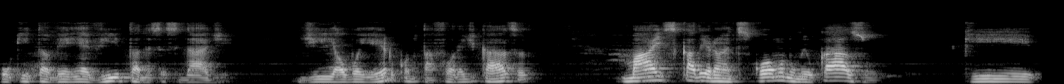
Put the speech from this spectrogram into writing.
o que também evita a necessidade de ir ao banheiro quando está fora de casa. Mas cadeirantes, como no meu caso, que,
